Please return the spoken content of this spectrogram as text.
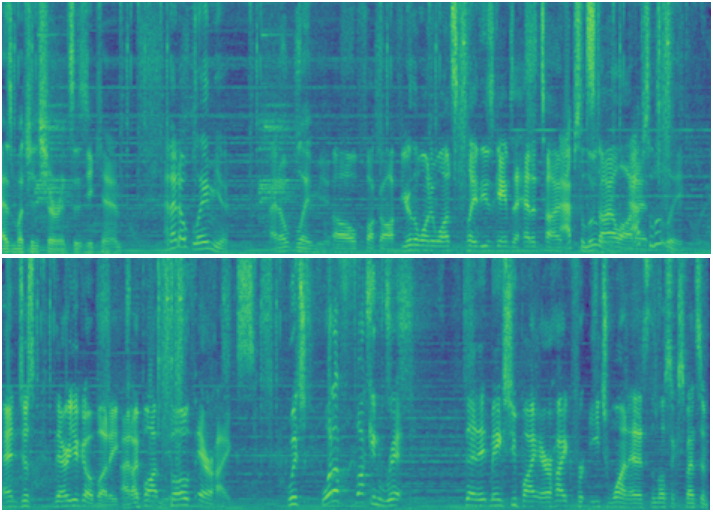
as much insurance as you can. And I don't blame you. I don't blame you. Oh, fuck off. You're the one who wants to play these games ahead of time. Absolutely. Style on it. Absolutely. And just, there you go, buddy. I I, don't bought blame you. both air hikes. Which, what a fucking rip that it makes you buy air hike for each one, and it's the most expensive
